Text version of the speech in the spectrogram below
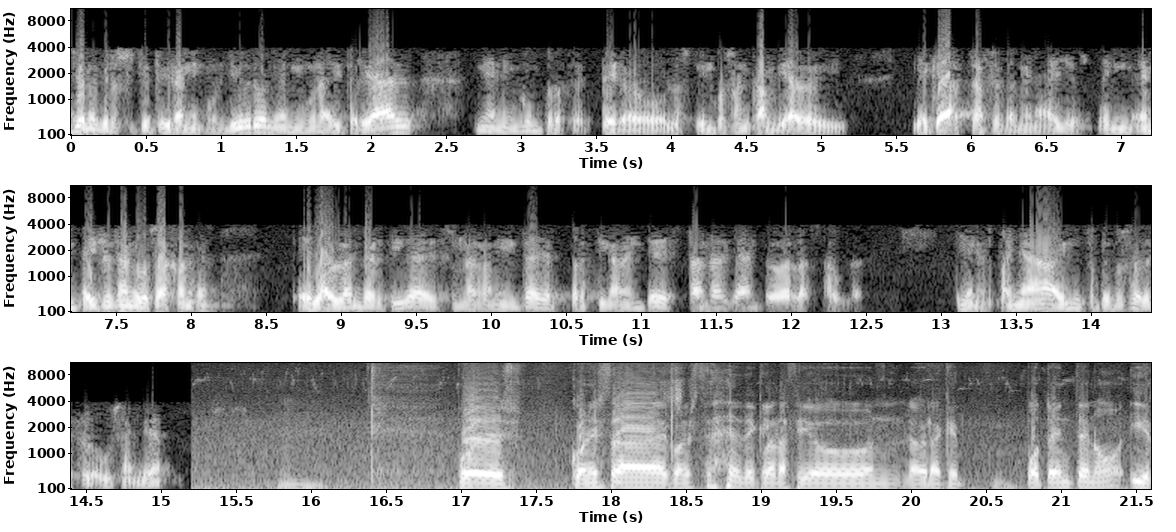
yo no quiero sustituir a ningún libro, ni a ninguna editorial, ni a ningún proceso, pero los tiempos han cambiado y, y hay que adaptarse también a ellos. En, en países anglosajones el aula invertida es una herramienta prácticamente estándar ya en todas las aulas. Y en España hay muchos profesores que lo usan ya. Pues con esta, con esta declaración, la verdad que potente, ¿no? Y,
